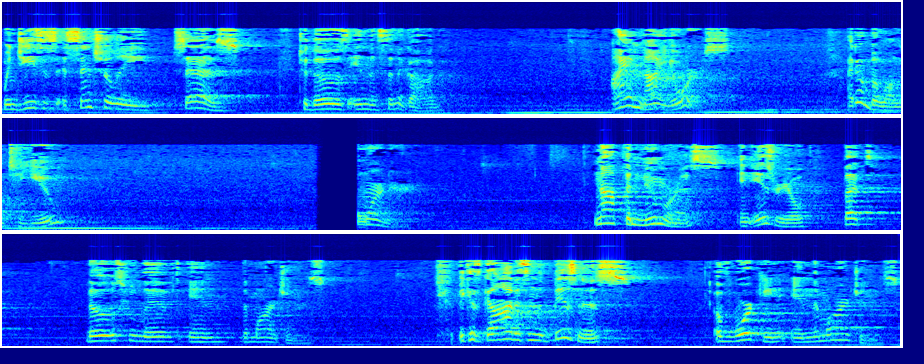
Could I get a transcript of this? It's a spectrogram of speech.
when Jesus essentially says to those in the synagogue, I am not yours. I don't belong to you. Not the numerous in Israel, but those who lived in the margins. Because God is in the business of working in the margins,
